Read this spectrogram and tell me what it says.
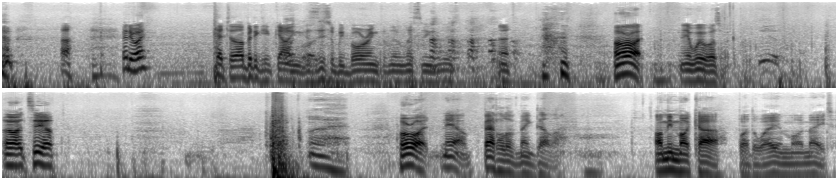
anyway, catch up. I better keep going because this will be boring for them listening to this. Uh, all right. Yeah, where was I? All right, see ya. All right, now, Battle of Magdala. I'm in my car, by the way, and my mate,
